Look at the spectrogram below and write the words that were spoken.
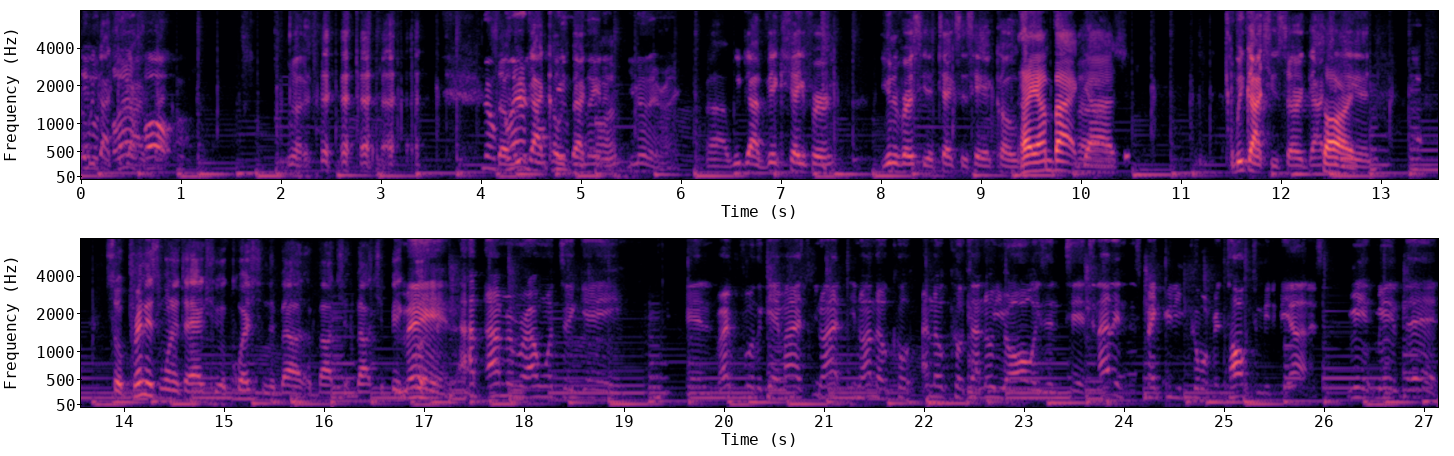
We it was got you Blair's fault. No, So we Blair's got Coach back later. on. You know that, right? uh, we got Vic Schaefer, University of Texas head coach. Hey, I'm back, Uh, guys. We got you, sir. Got Sorry. you in. So Prentice wanted to ask you a question about about your about your big. Man, I, I remember I went to a game, and right before the game, I you know I you know I know coach I know coach I know you're always intense, and I didn't expect you to even come up and talk to me to be honest. Me and me and Dad.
